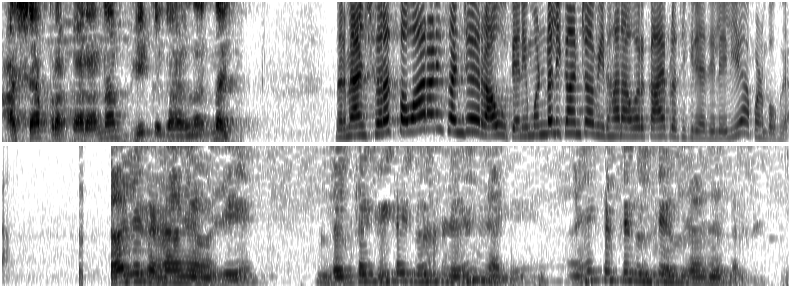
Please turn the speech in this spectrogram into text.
अशा प्रकारांना भीक घालणार नाही. दरम्यान शरद पवार आणि संजय राऊत यांनी मंडलिकांच्या विधानावर काय प्रतिक्रिया दिलेली आहे आपण बघूया. राजघराण्यामध्ये दत्तक ही काही गोष्ट नवीन नाही. अनेकच गोष्टी उदाहरणं सांगतात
